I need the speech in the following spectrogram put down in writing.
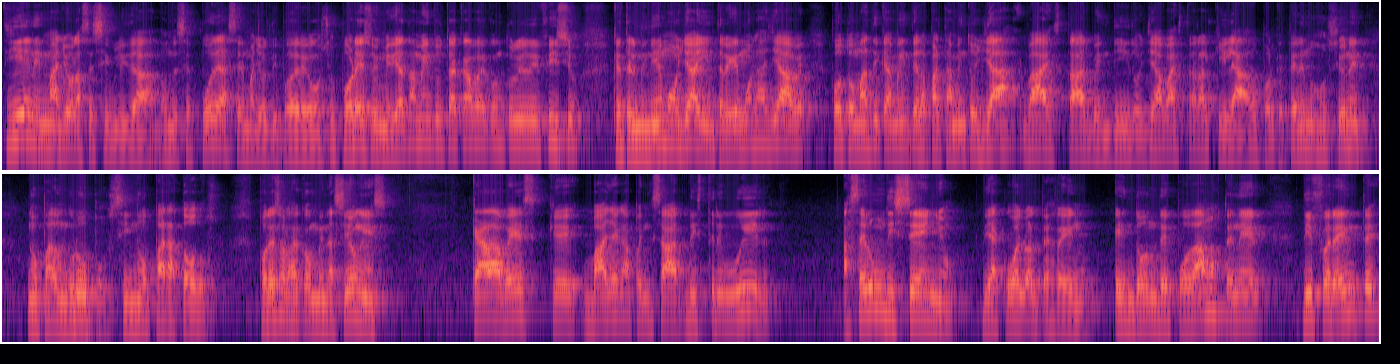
tiene mayor accesibilidad, donde se puede hacer mayor tipo de negocio. Por eso, inmediatamente usted acaba de construir el edificio, que terminemos ya y entreguemos las llaves, pues automáticamente el apartamento ya va a estar vendido, ya va a estar alquilado, porque tenemos opciones no para un grupo, sino para todos. Por eso la recomendación es, cada vez que vayan a pensar, distribuir, hacer un diseño de acuerdo al terreno, en donde podamos tener diferentes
